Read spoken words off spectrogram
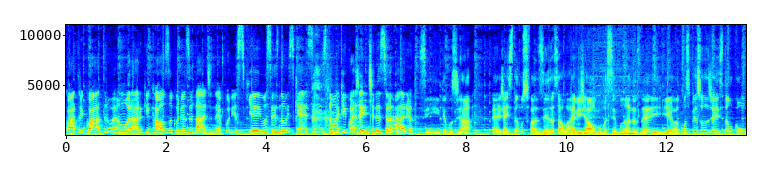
4 e 4 é um horário que causa curiosidade, né? Por isso que aí vocês não esquecem estão aqui com a gente nesse horário. Sim, temos já. É, já estamos fazendo essa live já há algumas semanas, né? E, e algumas pessoas já estão com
